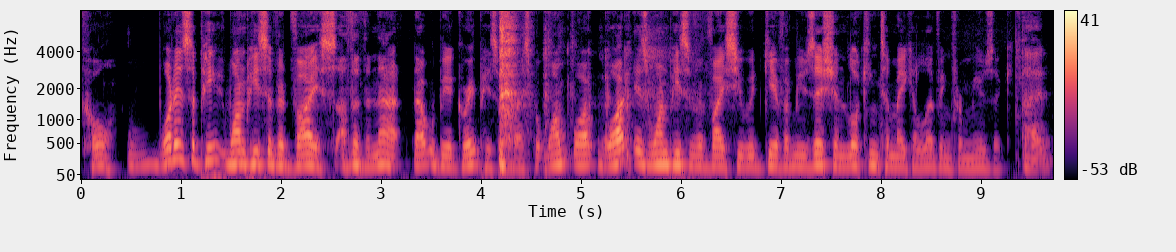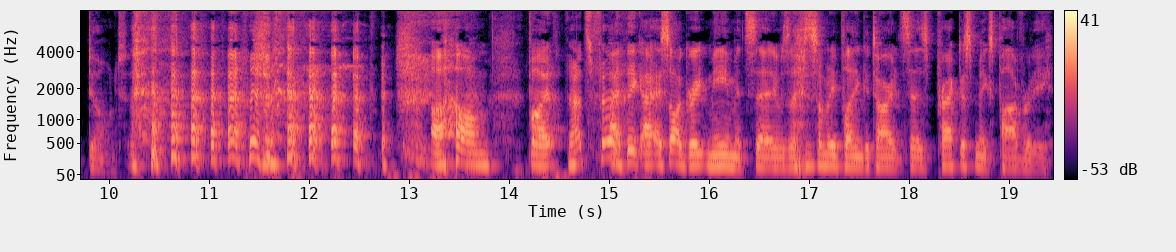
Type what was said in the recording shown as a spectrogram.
cool. What is a pe- one piece of advice other than that? That would be a great piece of advice. But one, what what is one piece of advice you would give a musician looking to make a living from music? Uh, don't. um, but That's fair. I think I I saw a great meme. It said it was somebody playing guitar. It says "practice makes poverty,"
